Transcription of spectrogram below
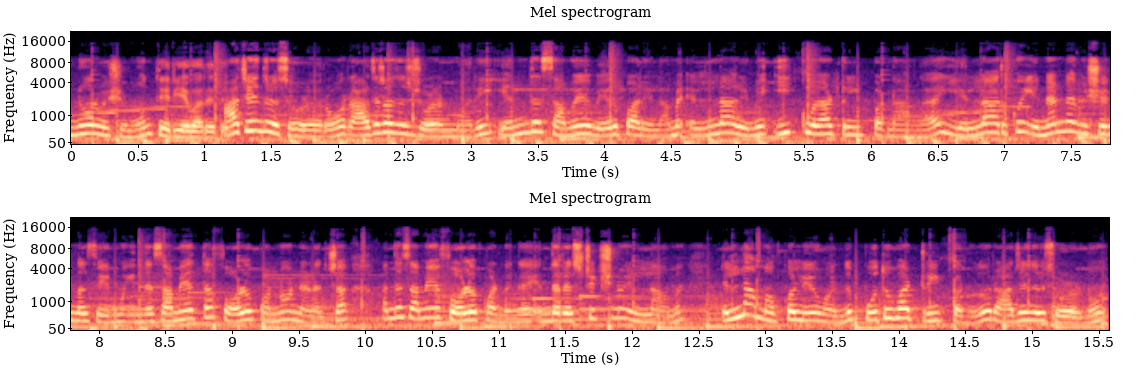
இன்னொரு விஷயமும் தெரிய வருது. ராஜேந்திர சோழரும் ராஜராஜ சோழன் மாதிரி எந்த சமய வேறுபாடு இல்லாமல் எல்லாரையுமே ஈக்குவலாக ட்ரீட் பண்ணாங்க. எல்லாருக்கும் என்னென்ன விஷயங்கள் செய்யணுமோ இந்த சமயத்தை ஃபாலோ பண்ணணும்னு நினச்சா அந்த சமயம் ஃபாலோ பண்ணுங்க. எந்த ரெஸ்ட்ரிக்ஷனும் இல்லாமல் எல்லா மக்களையும் வந்து பொதுவாக ட்ரீட் பண்ணதும் ராஜேந்திர சோழனும்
